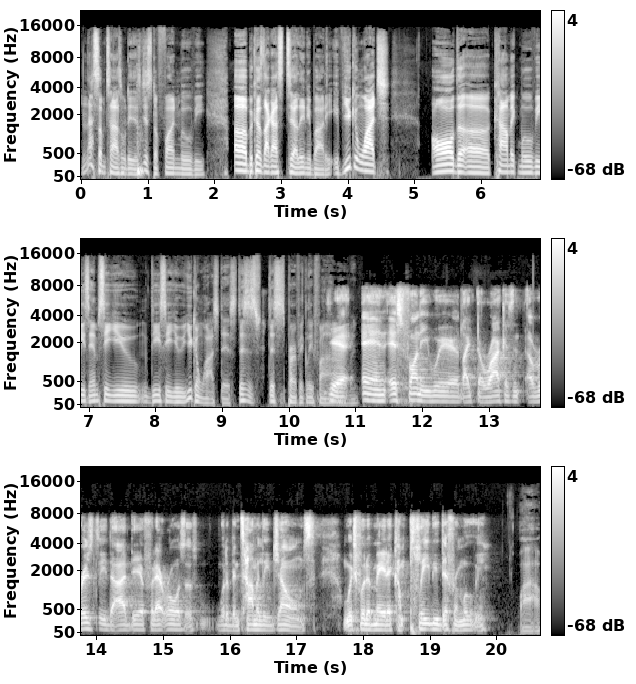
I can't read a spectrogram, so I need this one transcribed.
And that's sometimes what it is, just a fun movie. Uh, because like I tell anybody, if you can watch all the uh comic movies, MCU, DCU, you can watch this. This is this is perfectly fine. Yeah, and it's funny where like The Rock is originally the idea for that role was, would have been Tommy Lee Jones, which would have made a completely different movie. Wow.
